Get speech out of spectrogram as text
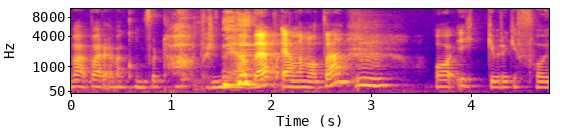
være, bare være komfortabel med det på en eller annen måte. Mm. Og ikke bruke for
